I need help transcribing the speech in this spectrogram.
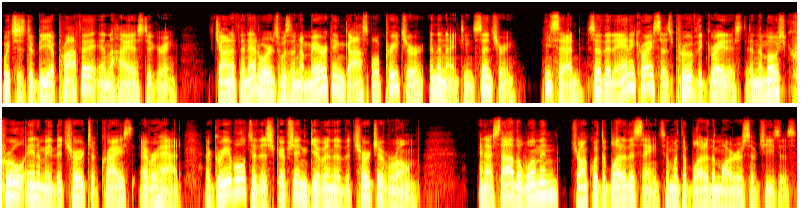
which is to be a prophet in the highest degree. Jonathan Edwards was an American gospel preacher in the 19th century. He said, So that Antichrist has proved the greatest and the most cruel enemy the Church of Christ ever had, agreeable to the description given of the Church of Rome. And I saw the woman drunk with the blood of the saints and with the blood of the martyrs of Jesus.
